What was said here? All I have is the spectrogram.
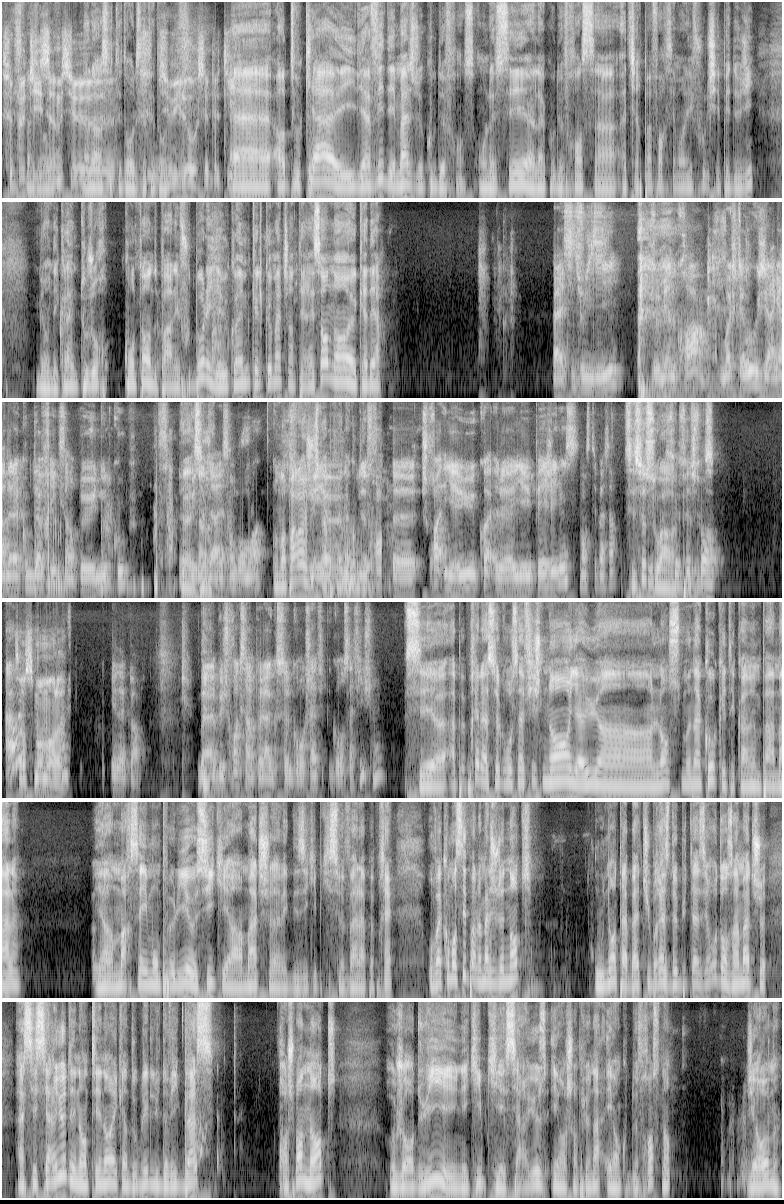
C'est petit, ça, monsieur. Non, non c'était drôle, c'était drôle. Monsieur c'est petit. Euh, en tout cas, il y avait des matchs de Coupe de France. On le sait, la Coupe de France, ça attire pas forcément les foules chez P2J, mais on est quand même toujours content de parler football et il y a eu quand même quelques matchs intéressants, non, euh, Kader? Bah, si tu le dis, je veux bien te croire. Moi, je t'avoue que j'ai regardé la Coupe d'Afrique, c'est un peu une autre coupe. C'est plus intéressant pour moi. On en parlera juste après euh, la Coupe de France. Euh, je crois, il y a eu quoi Il y a eu PSG Nice? Non, c'était pas ça? C'est ce soir. C'est ce soir. Ah ouais? C'est en ce moment-là. Ok, d'accord. Bah, mais je crois que c'est un peu la seule grosse, affiche, non? C'est euh, à peu près la seule grosse affiche. Non, il y a eu un Lance Monaco qui était quand même pas mal. Il y a un Marseille-Montpellier aussi qui est un match avec des équipes qui se valent à peu près. On va commencer par le match de Nantes où Nantes a battu Brest de but à zéro dans un match assez sérieux des Nantais avec un doublé de Ludovic Blas. Franchement, Nantes, aujourd'hui, est une équipe qui est sérieuse et en championnat et en Coupe de France, non? Jérôme?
